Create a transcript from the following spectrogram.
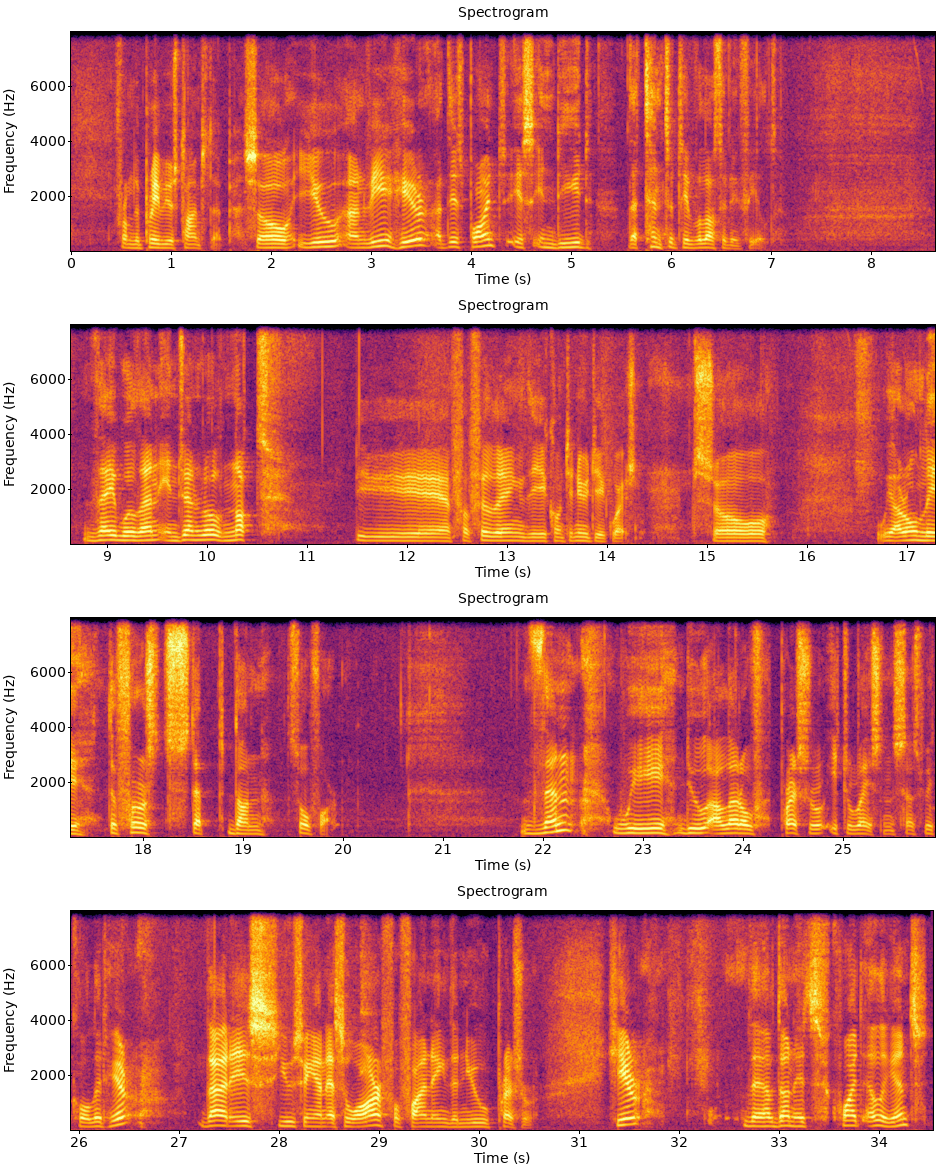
from the previous time step. So u and v here at this point is indeed the tentative velocity field. They will then in general not be fulfilling the continuity equation. So we are only the first step done so far. Then we do a lot of pressure iterations as we call it here that is using an SOR for finding the new pressure. Here they have done it quite elegant.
